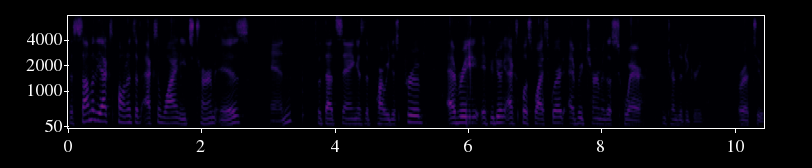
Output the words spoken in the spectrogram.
The sum of the exponents of x and y in each term is n. So what that's saying is the part we just proved, every, if you're doing x plus y squared, every term is a square in terms of degree, or a 2.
